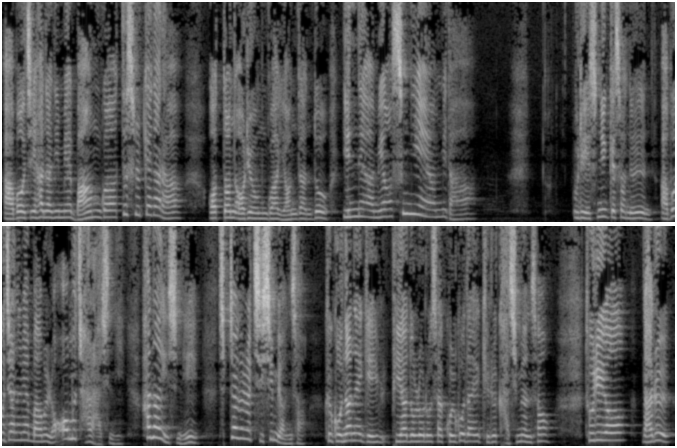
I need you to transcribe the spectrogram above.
아버지 하나님의 마음과 뜻을 깨달아 어떤 어려움과 연단도 인내하며 승리해야 합니다. 우리 예수님께서는 아버지 하나님의 마음을 너무 잘 아시니 하나이시니 십자가를 지시면서 그 고난의 길 비아돌로로사 골고다의 길을 가시면서 도리어 나를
